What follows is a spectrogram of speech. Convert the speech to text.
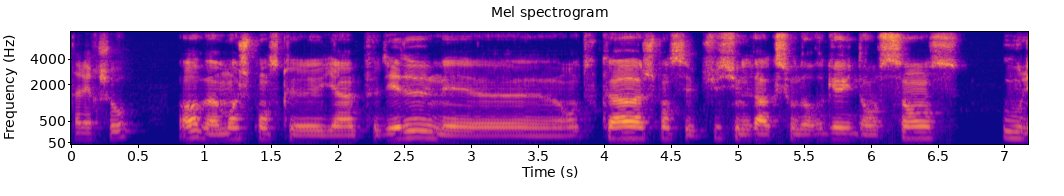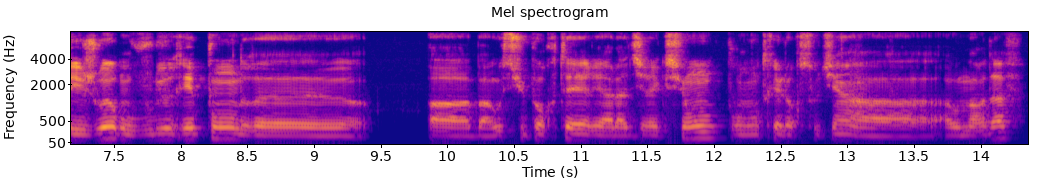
t'as l'air chaud Oh, bah, moi je pense qu'il y a un peu des deux, mais euh, en tout cas, je pense que c'est plus une réaction d'orgueil dans le sens où les joueurs ont voulu répondre euh, bah, aux supporters et à la direction pour montrer leur soutien à Omar Daf.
